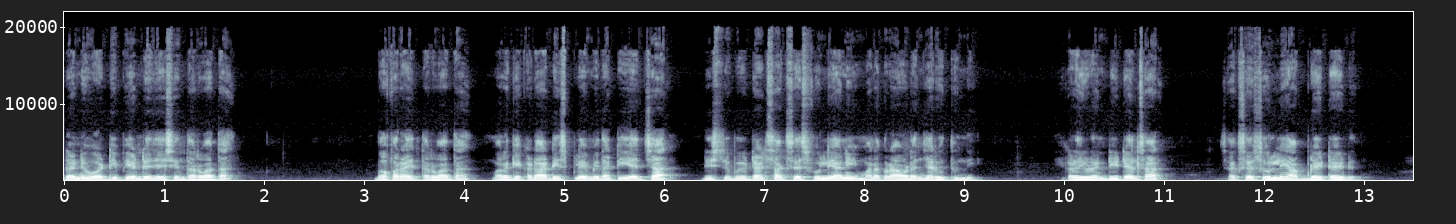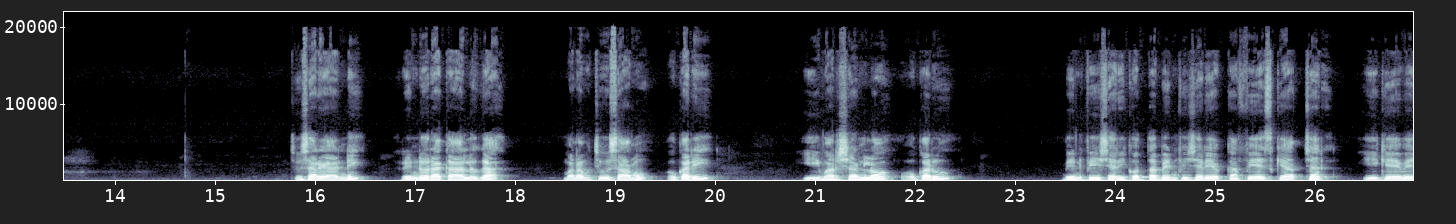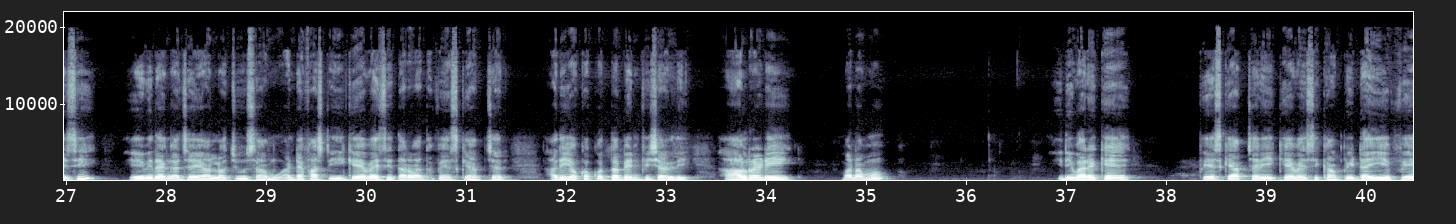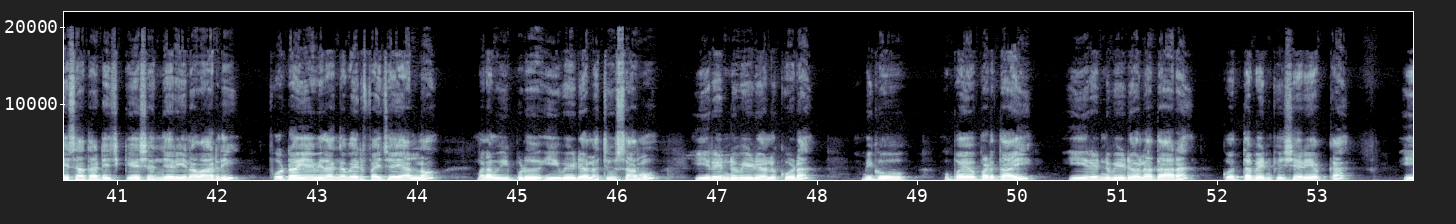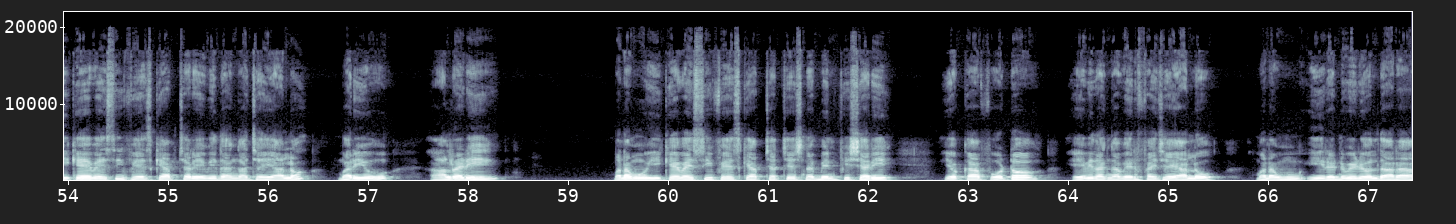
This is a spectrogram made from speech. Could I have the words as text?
చూడండి ఓటీపీ ఎంట్రీ చేసిన తర్వాత బఫర్ అయిన తర్వాత మనకి ఇక్కడ డిస్ప్లే మీద టీహెచ్ఆర్ డిస్ట్రిబ్యూటెడ్ సక్సెస్ఫుల్లీ అని మనకు రావడం జరుగుతుంది. ఇక్కడ చూడండి డీటెయిల్స్ ఆర్ సక్సెస్ఫుల్లీ అప్డేటెడ్ చూసారు కదండి రెండు రకాలుగా మనం చూసాము. ఒకరి ఈ వర్షన్లో ఒకరు బెనిఫిషరీ కొత్త బెనిఫిషరీ యొక్క ఫేస్ క్యాప్చర్ ఈ కేవైసీ ఏ విధంగా చేయాలో చూసాము. అంటే ఫస్ట్ ఈ కేవైసీ తర్వాత ఫేస్ క్యాప్చర్. అది ఒక కొత్త బెనిఫిషరీది ఆల్రెడీ మనము ఇదివరకే face capture e KYC complete అయ్యి ఫేస్ అథెంటికేషన్ జరిగిన వారిది ఫోటో ఏ విధంగా వెరిఫై చేయాలో మనం ఇప్పుడు ఈ వీడియోలో చూసాము. ఈ రెండు వీడియోలు కూడా మీకు ఉపయోగపడతాయి. ఈ రెండు వీడియోల ద్వారా కొత్త బెనిఫిషరీ యొక్క ఈకేవైసీ ఫేస్ క్యాప్చర్ ఏ విధంగా చేయాలో మరియు ఆల్రెడీ మనము ఈకేవైసీ ఫేస్ క్యాప్చర్ చేసిన బెనిఫిషరీ యొక్క ఫోటో ఏ విధంగా వెరిఫై చేయాలో మనం ఈ రెండు వీడియోల ద్వారా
